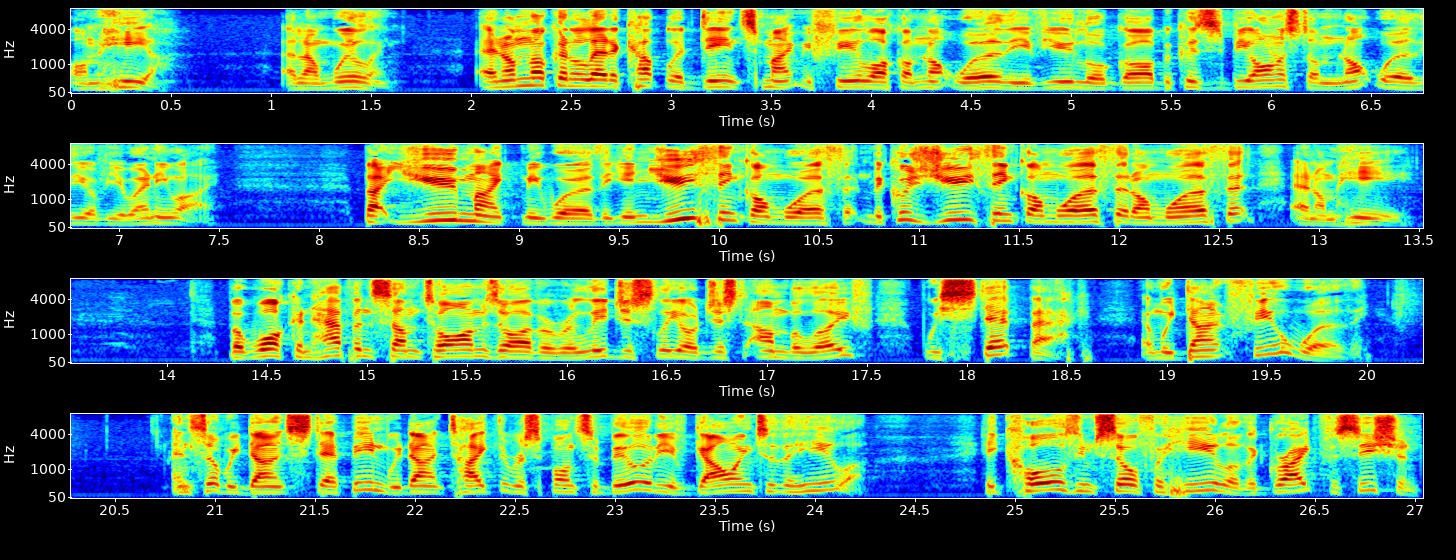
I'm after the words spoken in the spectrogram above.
I'm here and I'm willing. And I'm not going to let a couple of dints make me feel like I'm not worthy of you, Lord God, because to be honest, I'm not worthy of you anyway but you make me worthy and you think I'm worth it. And because you think I'm worth it, I'm worth it and I'm here. But what can happen sometimes, either religiously or just unbelief, we step back and we don't feel worthy. And so we don't step in, we don't take the responsibility of going to the healer. He calls himself a healer, the great physician,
